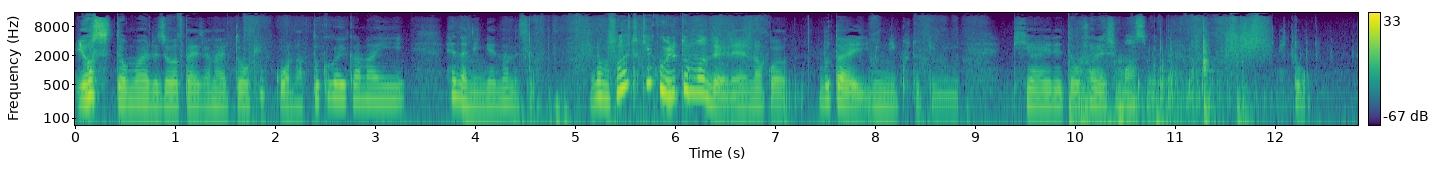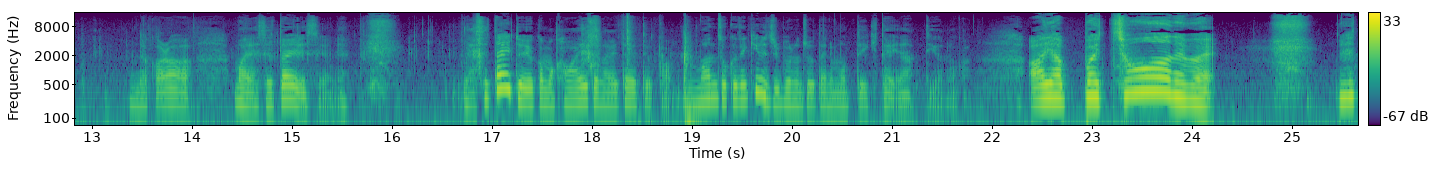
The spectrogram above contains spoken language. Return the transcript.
よしって思える状態じゃないと結構納得がいかない変な人間なんですよでもそういう人結構いると思うんだよねなんか舞台見に行く時に気合入れておしゃれしますみたいな人だからまあ痩せたいですよね痩せたいというかまあ可愛くなりたいというか満足できる自分の状態に持っていきたいなっていうのがあ、やっぱり超眠い。めっ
